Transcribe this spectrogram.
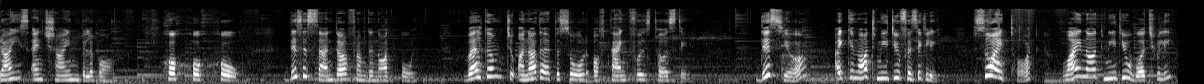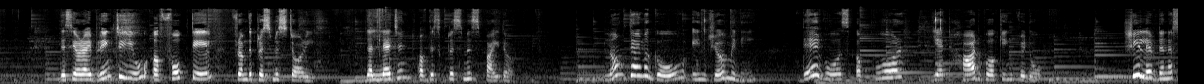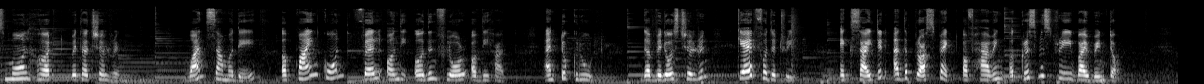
Rise and shine, Billabong. Ho, ho, ho. This is Santa from the North Pole. Welcome to another episode of Thankful Thursday. This year, I cannot meet you physically, so I thought, why not meet you virtually? This year, I bring to you a folk tale from the Christmas story The Legend of this Christmas Spider. Long time ago in Germany, there was a poor yet hard-working widow. She lived in a small hut with her children. One summer day, a pine cone fell on the earthen floor of the hut and took root. The widow's children cared for the tree, excited at the prospect of having a Christmas tree by winter.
